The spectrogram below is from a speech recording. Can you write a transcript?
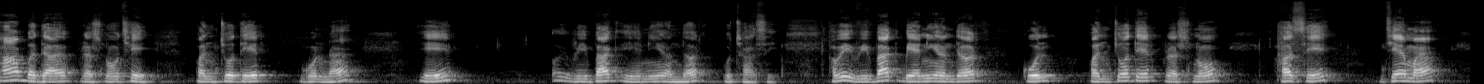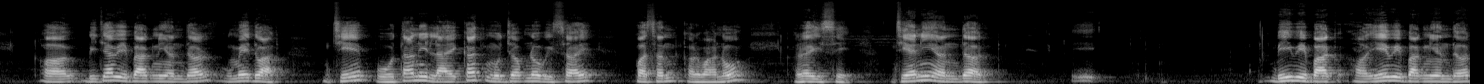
આ બધા પ્રશ્નો છે. પંચોતેર ગુણના એ વિભાગ એની અંદર પૂછાશે. હવે વિભાગ બેની અંદર કુલ પંચોતેર પ્રશ્નો હશે. જેમાં બીજા વિભાગની અંદર ઉમેદવાર જે પોતાની લાયકાત મુજબનો વિષય પસંદ કરવાનો રહેશે. જેની અંદર બી વિભાગ એ વિભાગની અંદર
